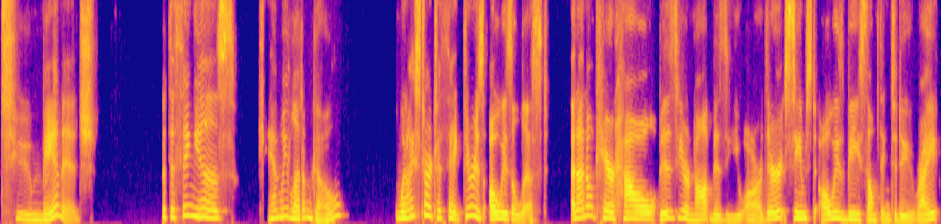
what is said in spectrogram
to manage. But the thing is, can we let them go? When I start to think, there is always a list. And I don't care how busy or not busy you are, there seems to always be something to do, right?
